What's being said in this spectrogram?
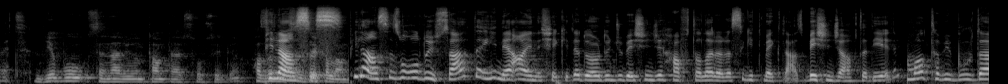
evet. Ya bu senaryonun tam tersi olsaydı? Plansız. yakalandım. Plansız olduysa da yine aynı şekilde 4. 5. haftalar arası gitmek lazım. 5. hafta diyelim. Ama tabii burada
